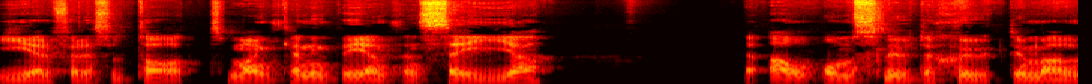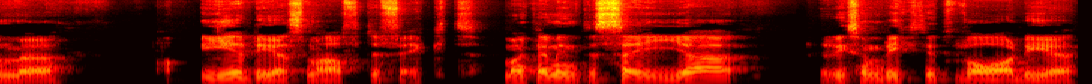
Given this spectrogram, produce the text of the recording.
ger för resultat. Man kan inte egentligen säga om Sluta skjut i Malmö är det som har haft effekt. Man kan inte säga liksom riktigt vad, det,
